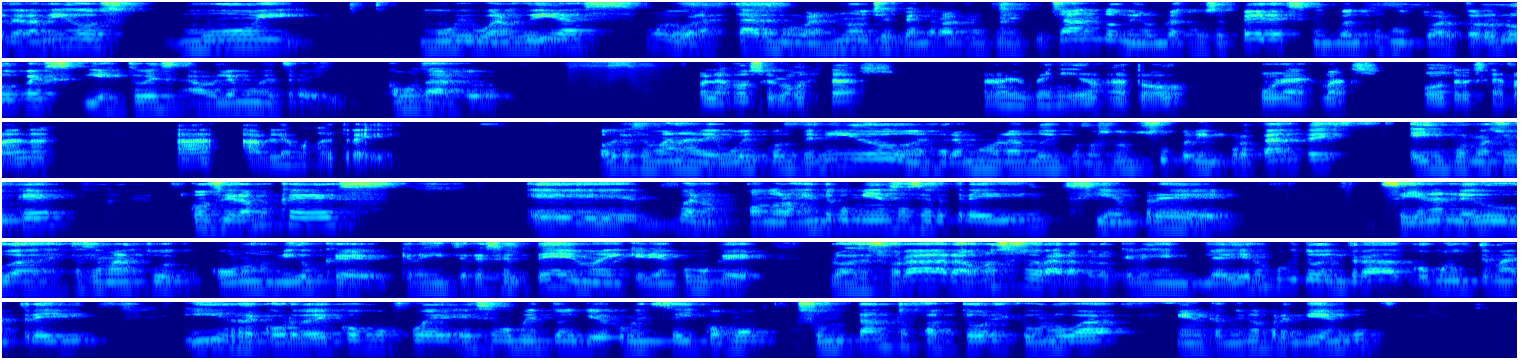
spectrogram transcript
¿qué tal amigos? Muy, muy buenos días, muy buenas tardes, muy buenas noches, depende de lo que estén escuchando. Mi nombre es José Pérez, me encuentro junto a Arturo López y esto es Hablemos de Trading. ¿Cómo estás, Arturo? Hola José, ¿cómo estás? Bueno, bienvenidos a todos una vez más, otra semana a Hablemos de Trading. Otra semana de buen contenido donde estaremos hablando de información súper importante e información que consideramos que es, eh, bueno, cuando la gente comienza a hacer trading, siempre se llenan de dudas. Esta semana estuve con unos amigos que, que les interesa el tema y querían como que los asesorara, o no asesorara, pero que les, le diera un poquito de entrada cómo es el tema del trading. Y recordé cómo fue ese momento en que yo comencé y cómo son tantos factores que uno va en el camino aprendiendo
